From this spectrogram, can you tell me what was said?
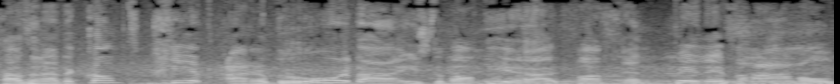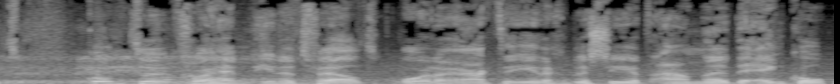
gaat er naar de kant. Geert Arend Roorda is de man die eruit mag. En Pele van Aanholt komt voor hem in het veld. Roorda raakte eerder geblesseerd aan de enkel.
